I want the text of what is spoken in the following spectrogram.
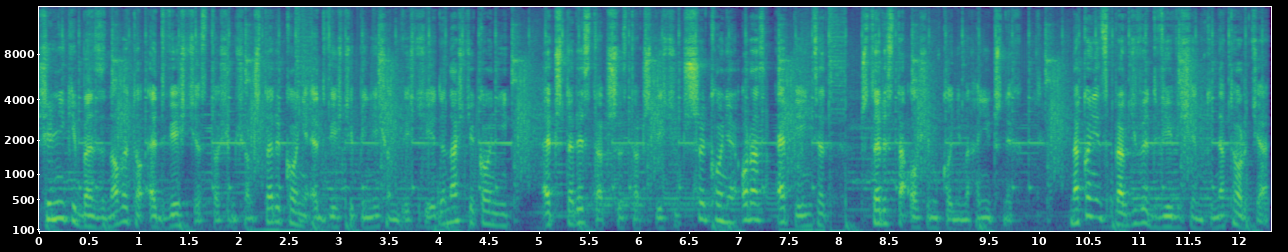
Silniki benzynowe to E E200 184 konie, E E250 211 koni, E E400 333 konie oraz E E500 408 koni mechanicznych. Na koniec prawdziwe dwie wisienki na torcie.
